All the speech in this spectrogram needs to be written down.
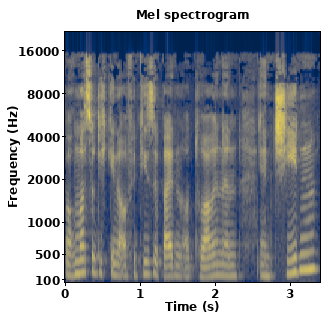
warum hast du dich genau für diese beiden Autorinnen entschieden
